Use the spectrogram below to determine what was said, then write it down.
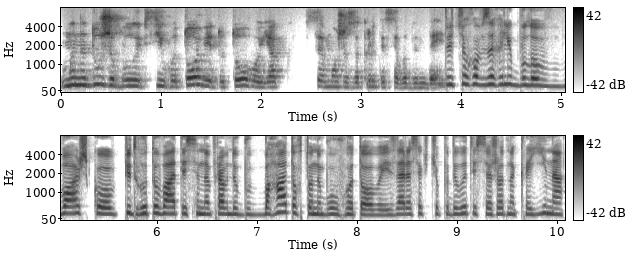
ми не дуже були всі готові до того, як все може закритися в один день. До цього взагалі було важко підготуватися. Направду, багато хто не був готовий. І зараз, якщо подивитися, жодна країна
